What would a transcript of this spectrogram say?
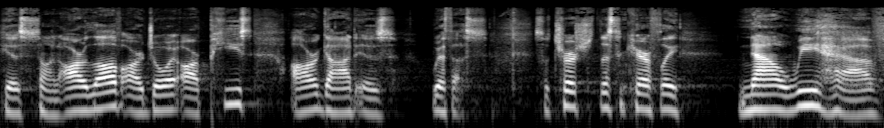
his son. Our love, our joy, our peace, our God is with us. So, church, listen carefully. Now we have,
